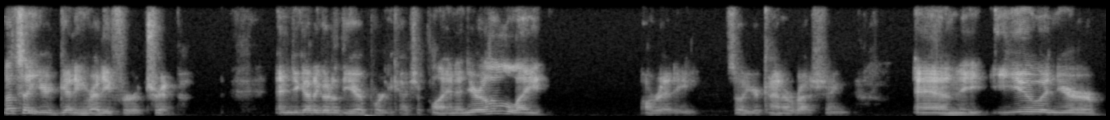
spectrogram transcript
let's say you're getting ready for a trip, and you got to go to the airport and catch a plane, and you're a little late already, so you're kind of rushing. And you and your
